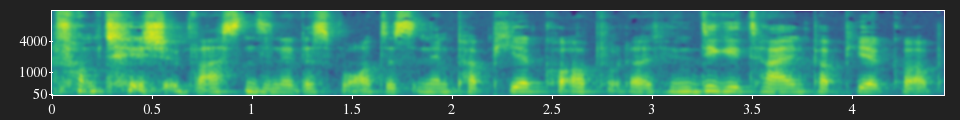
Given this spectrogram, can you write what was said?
Vom Tisch im wahrsten Sinne des Wortes in den Papierkorb oder den digitalen Papierkorb.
